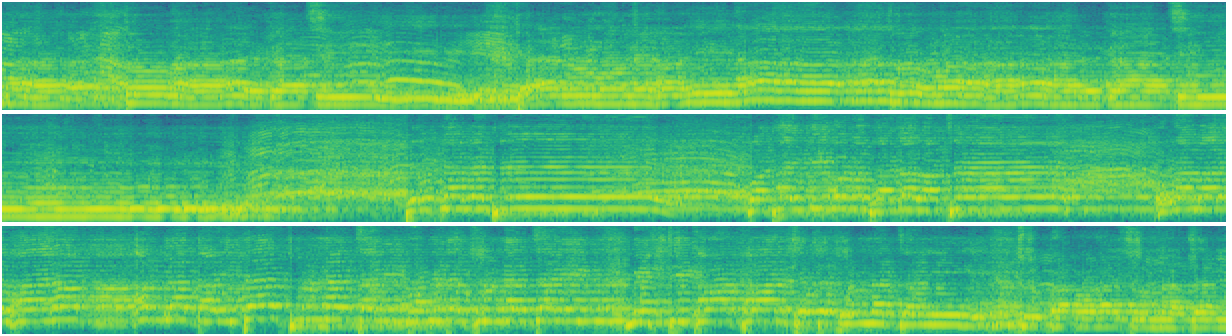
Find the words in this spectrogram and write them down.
না তোমার কাছে? কেন মনে হয় না তোমার কাছে? জানি,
